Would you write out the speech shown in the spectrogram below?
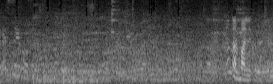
Красиво. Ну, нормальний капучино.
